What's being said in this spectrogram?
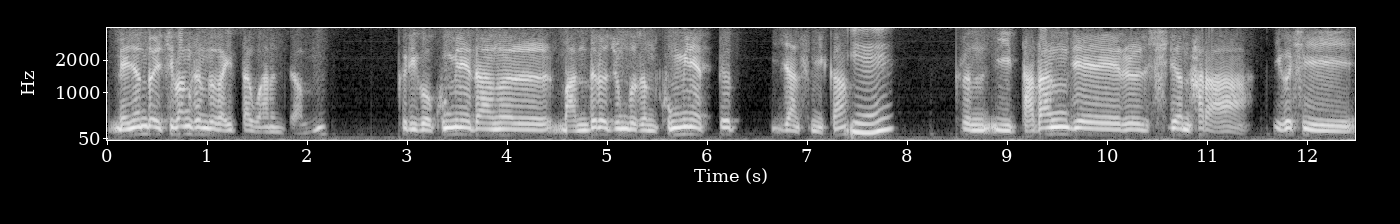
내년도에 지방선거가 있다고 하는 점, 그리고 국민의당을 만들어준 것은 국민의 뜻이지 않습니까? 예. 그런 이 다당제를 실현하라. 이것이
